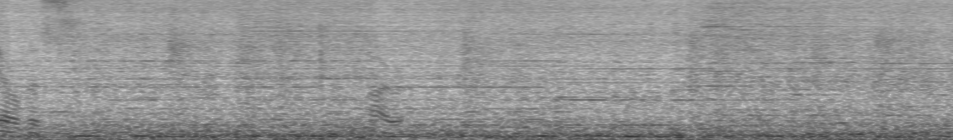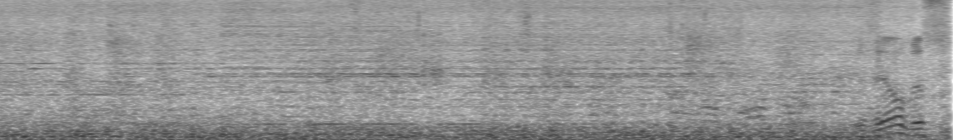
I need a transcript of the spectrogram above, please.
Elvis. Elvis.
